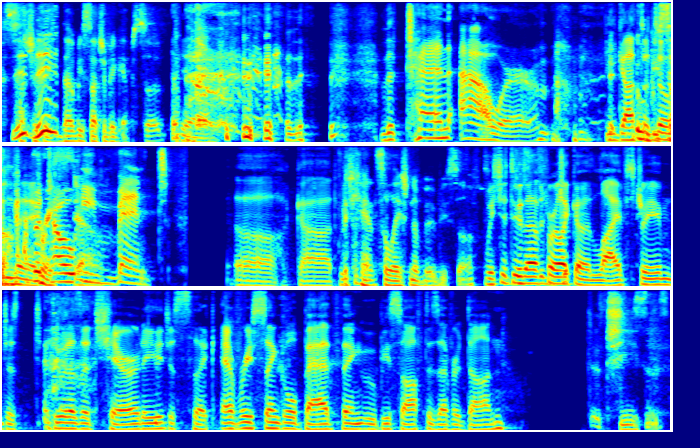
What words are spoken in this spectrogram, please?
Such a big, that would be such a big episode. Yeah. the, the 10 hour Higatsuto Ubisoft Mix. Naruto breakdown. event. Oh god. The should, cancellation of Ubisoft. we should do just that for j- like a live stream. Just do it as a charity. Just like every single bad thing Ubisoft has ever done. Just, Jesus.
